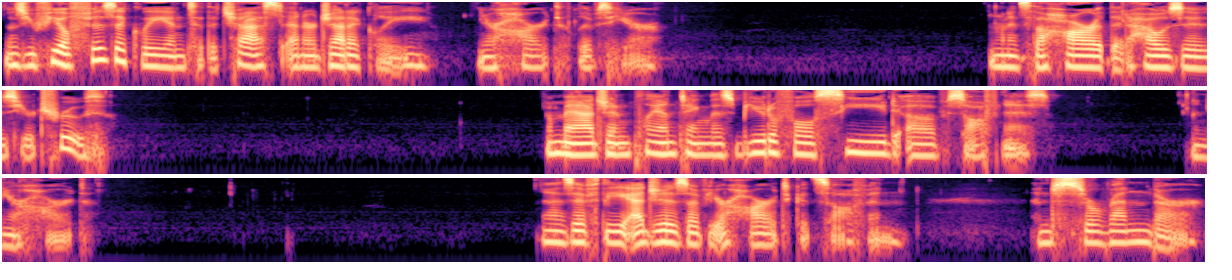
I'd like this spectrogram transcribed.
As you feel physically into the chest, energetically, your heart lives here. And it's the heart that houses your truth. Imagine planting this beautiful seed of softness in your heart. As if the edges of your heart could soften and surrender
